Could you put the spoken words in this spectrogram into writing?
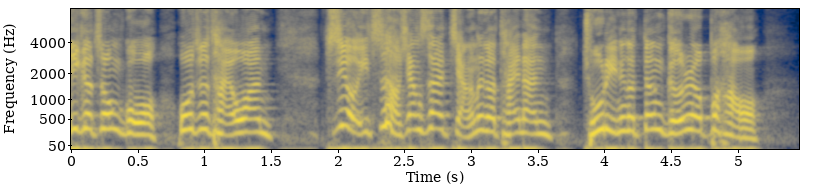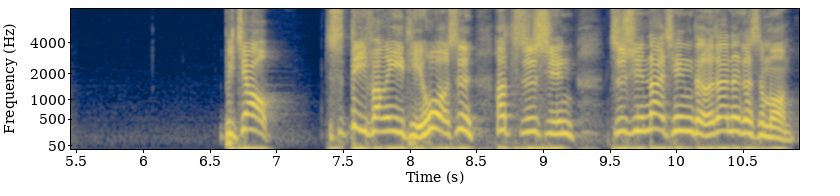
一个中国或者台湾。只有一次好像是在讲那个台南处理那个登革热不好，比较是地方议题，或者是他执行执行赖清德在那个什么。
